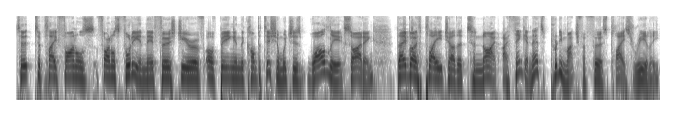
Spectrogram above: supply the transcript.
to, to play finals finals footy in their first year of, of being in the competition, which is wildly exciting. They both play each other tonight, I think, and that's pretty much for first place, really.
